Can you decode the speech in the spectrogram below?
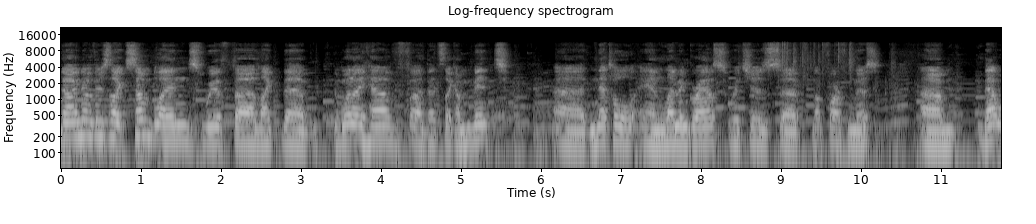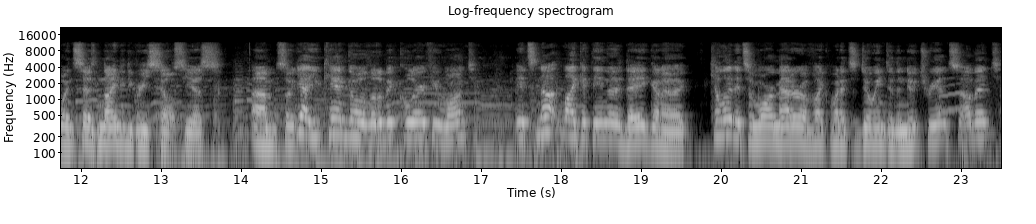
Now I know there's like some blends with uh, like the the one I have uh, that's like a mint, uh, nettle, and lemongrass, which is uh, not far from this. Um, that one says 90 degrees Celsius. Um, so yeah, you can go a little bit cooler if you want. It's not like at the end of the day gonna kill it. It's a more matter of like what it's doing to the nutrients of it.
